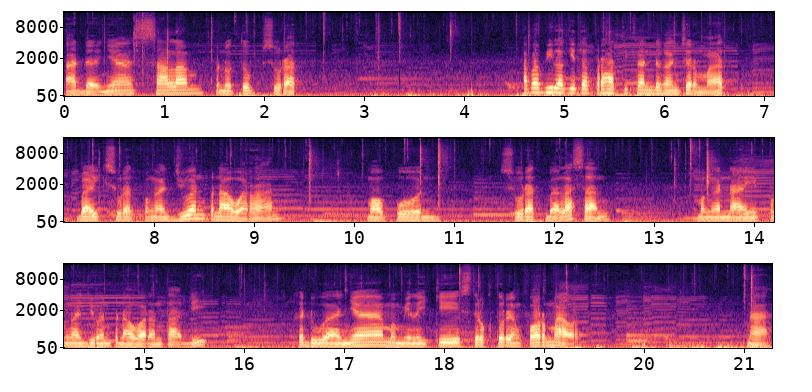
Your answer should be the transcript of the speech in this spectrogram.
adanya salam penutup surat. Apabila kita perhatikan dengan cermat, baik surat pengajuan penawaran maupun surat balasan mengenai pengajuan penawaran tadi, keduanya memiliki struktur yang formal. Nah,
